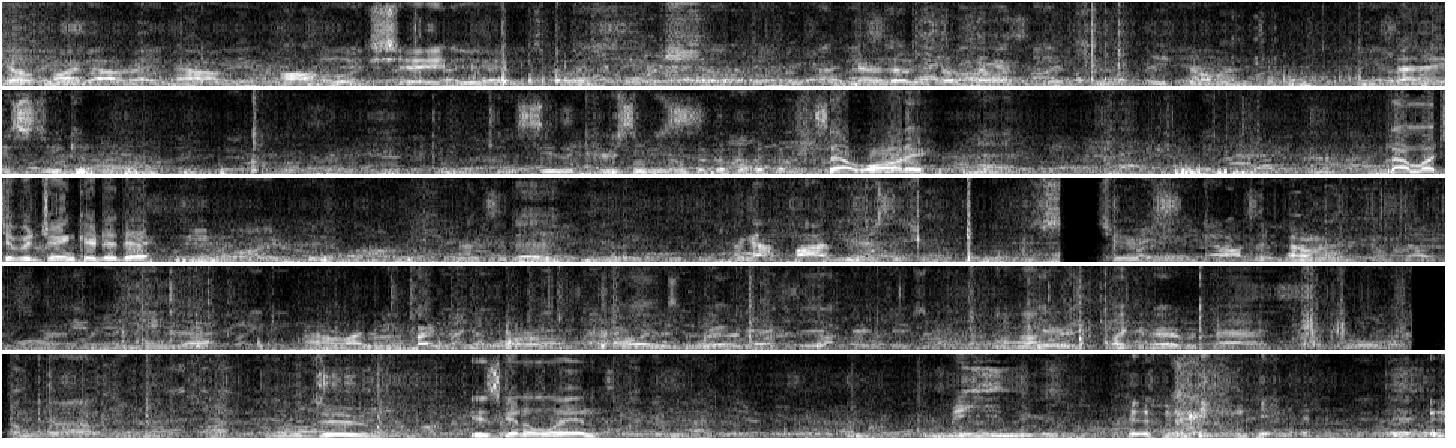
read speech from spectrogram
Joe find out right now. Huh? Oh, look, shade. I know, they'll, they'll tell us eventually. Are you filming? Is that HD camera? Can you see the Krispies? Is that water? Not much of a drinker today? Not today. I got five years to drink. Cheers. Is it filming? I hate that. I don't like it. Right before uh, Road exit, there's like an overpass. What'll do? He's gonna win? Me, nigga.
